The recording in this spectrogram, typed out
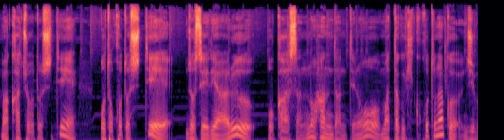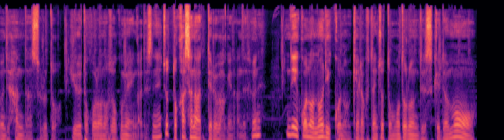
まあ、課長として男として女性であるお母さんの判断っていうのを全く聞くことなく自分で判断するというところの側面がですね、ちょっと重なってるわけなんですよね。で、こののりこのキャラクターにちょっと戻るんですけども、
